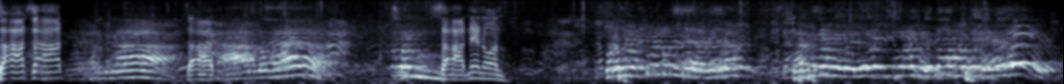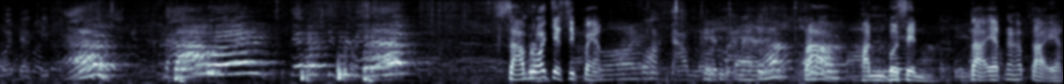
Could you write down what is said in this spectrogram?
สะอาดสะอาดทำหน้าสะอาดตามลงมาต้นสะอาดแน่นอนสำเร็จได้ตั้งแต่นะครับทำได้เลยเลยเที่ยวไปบ้านไปเลยฮะ สามร้อยเจ็ดสิบแปด378ก็หักตามแล้วแปดครับตาพันเปอร์เซ็นต์ตาแอดนะครับตาแอด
